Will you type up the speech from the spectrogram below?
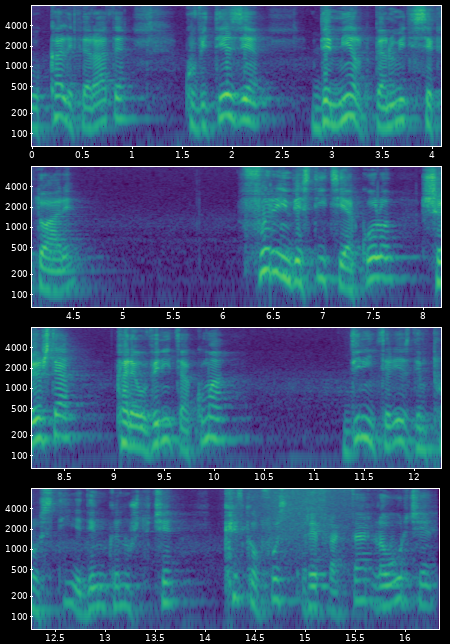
o cale ferată cu viteze de merg pe anumite sectoare, fără investiții acolo și ăștia care au venit acum din interes, din prostie, din încă nu știu ce, cred că au fost refractari la orice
